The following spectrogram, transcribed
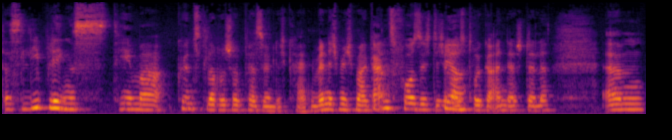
das Lieblingsthema künstlerischer Persönlichkeiten, wenn ich mich mal ganz vorsichtig ja. ausdrücke an der Stelle. Ähm,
